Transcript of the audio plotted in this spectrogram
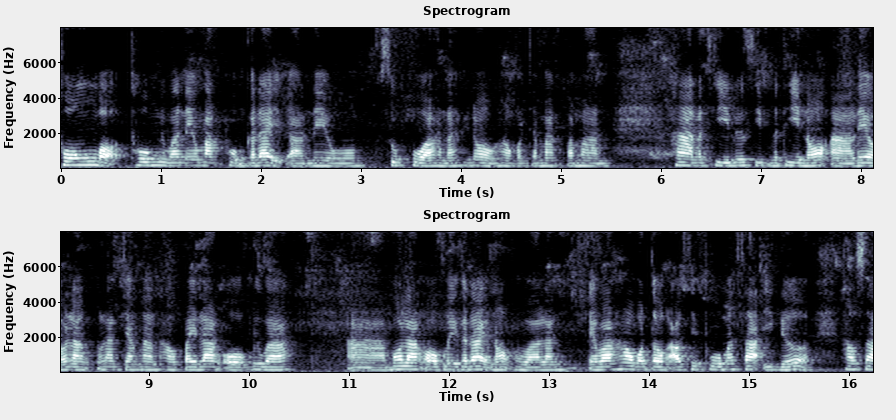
ทงเบาทงหรือว่าแนวมักผมก็ได้อ่าแนวซุปหัวนนะพี่น้องเฮาก็จะมักประมาณ5นาทีหรือ 10 นาทีเนาะอ่าแล้วหลังหลังจากนั้นเฮาไปล้างออกหรือว่า อ่าบ่ล้างออกเลยก็ได้เนาะเพราะว่าล้างแต่ว่าเฮาบ่ต้องเอาแชมพูมาสระอีกเด้อเฮาสระ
